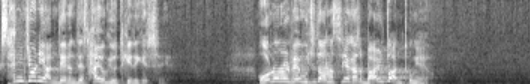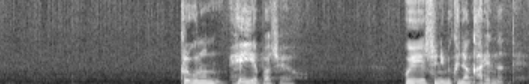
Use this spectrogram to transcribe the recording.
생존이 안 되는데 사역이 어떻게 되겠어요? 언어를 배우지도 않았으니 가서 말도 안 통해요. 그러고는 회의에 빠져요. 왜 예수님이 그냥 가랬는데?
